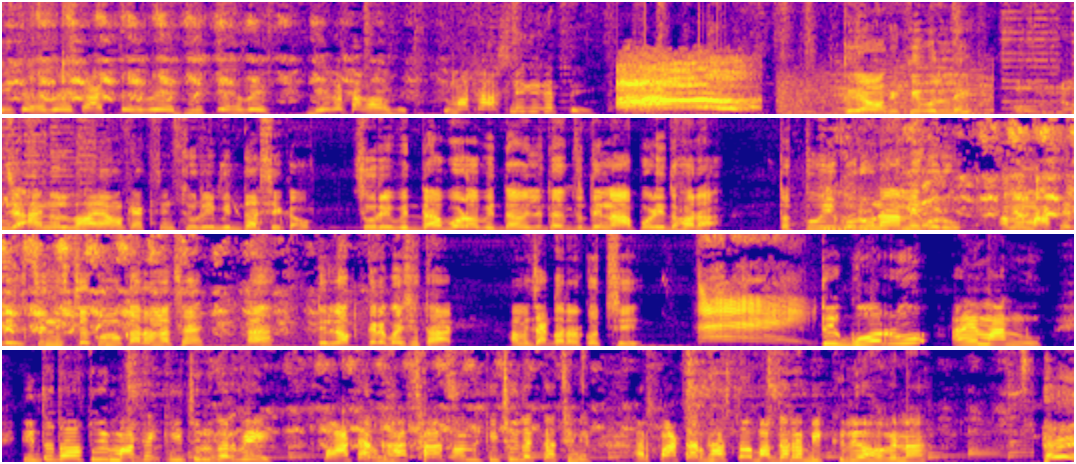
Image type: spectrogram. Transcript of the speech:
দিতে হবে কাটতে হবে ধুইতে হবে বেকার টাকা হবে। তুই মাঠে আসলি কি করতে? তুই আমাকে কি বললি? যে আইনুল ভাই আমাকে একদিন চুরি বিদ্যা শেখাও। চুরি বিদ্যা বড় বিদ্যা বুঝলি তো? যদি না পড়ি ধরা। তো তুই গুরু না আমি গুরু? আমি মাঠে লিখছি নিশ্চয় কোনো কারণ আছে? হ্যাঁ? তুই লক করে বসে থাক আমি যা করার করছি। তুই গরু আমি মানলু কিন্তু তো তুই মাঠে কি চুরি করবি? পাটার ঘাস ছাড়া তো আমি কিছু দেখতে পাচ্ছি না। আর পাটার ঘাস তো বাজারে বিক্রিও হবে না। হেই!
